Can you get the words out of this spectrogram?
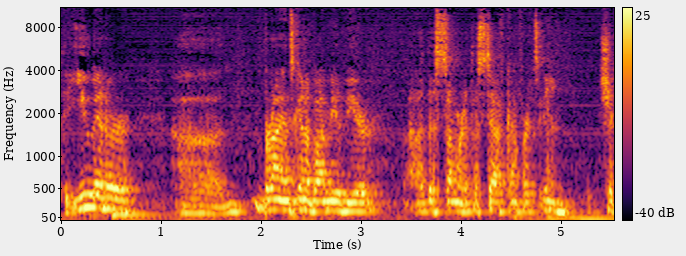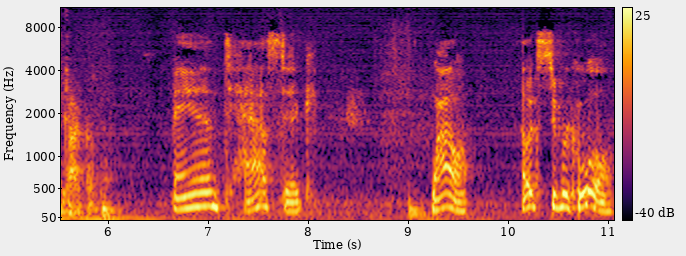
that you enter, uh, Brian's going to buy me a beer uh, this summer at the staff conference in Chicago. Fantastic. Wow. That looks super cool.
